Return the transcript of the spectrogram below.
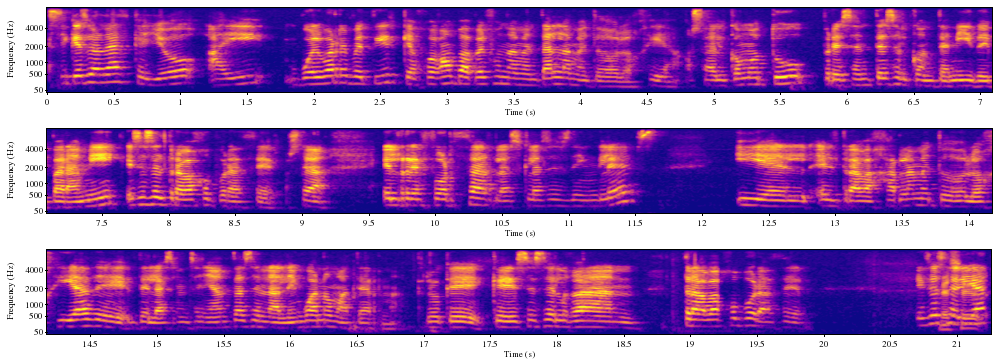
sí que es verdad que yo ahí vuelvo a repetir que juega un papel fundamental la metodología, o sea, el cómo tú presentes el contenido. Y para mí ese es el trabajo por hacer, o sea, el reforzar las clases de inglés y el, trabajar la metodología de, las enseñanzas en la lengua no materna. Creo que, ese es el gran trabajo por hacer. Eso sería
